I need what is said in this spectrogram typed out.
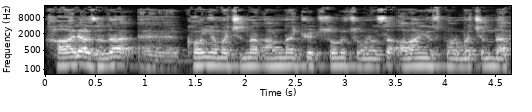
hali hazırda e, Konya maçından alınan kötü sonuç sonrası Alanya Spor maçında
